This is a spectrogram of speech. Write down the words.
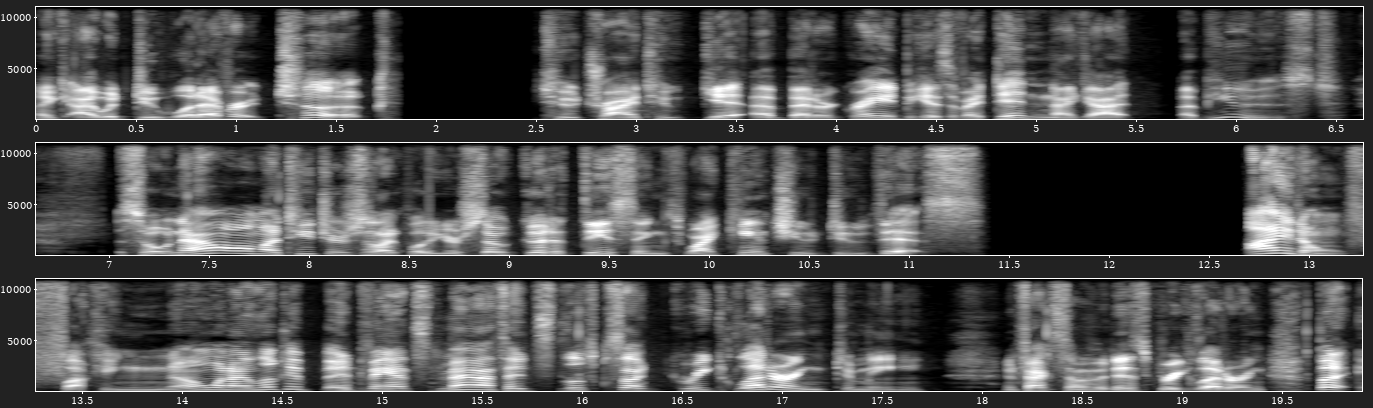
like I would do whatever it took to try to get a better grade. Because if I didn't, I got abused. So now all my teachers are like, "Well, you're so good at these things. Why can't you do this?" I don't fucking know. When I look at advanced math, it looks like Greek lettering to me. In fact, some of it is Greek lettering. But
